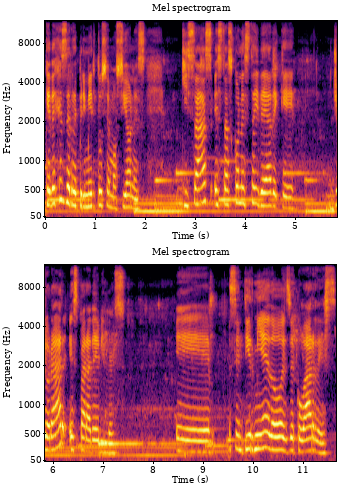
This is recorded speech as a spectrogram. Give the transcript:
que dejes de reprimir tus emociones. Quizás estás con esta idea de que llorar es para débiles, eh, sentir miedo es de cobardes.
